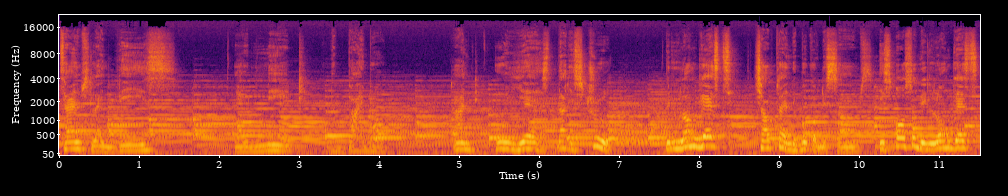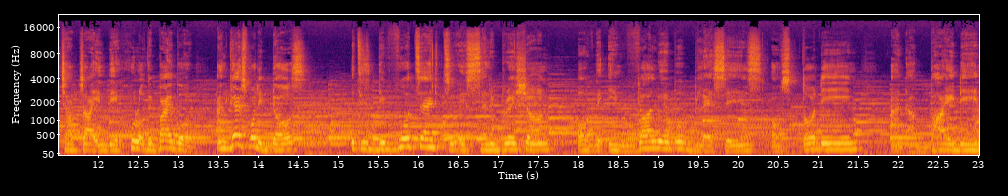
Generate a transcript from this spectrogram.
times like these, you need the Bible. And oh, yes, that is true. The longest chapter in the book of the Psalms is also the longest chapter in the whole of the Bible. And guess what it does? It is devoted to a celebration of the invaluable blessings of studying and abiding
